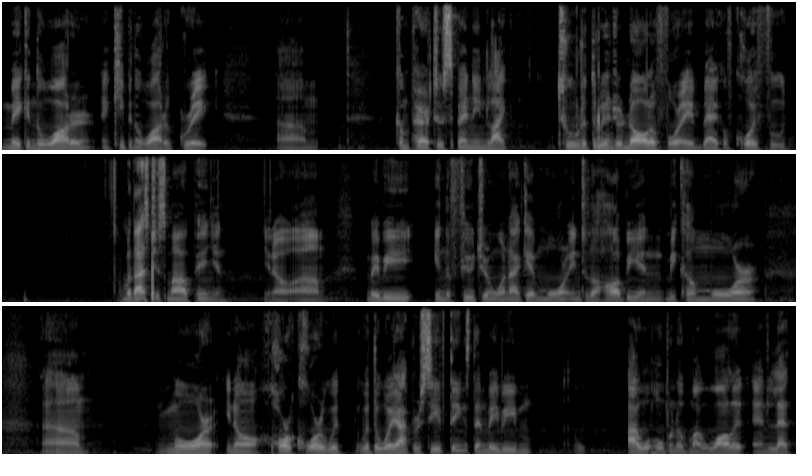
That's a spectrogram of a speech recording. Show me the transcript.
making the water and keeping the water great um, compared to spending like two to three hundred dollars for a bag of koi food. But that's just my opinion you know um, maybe in the future when I get more into the hobby and become more um, more you know hardcore with with the way I perceive things then maybe I will open up my wallet and let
